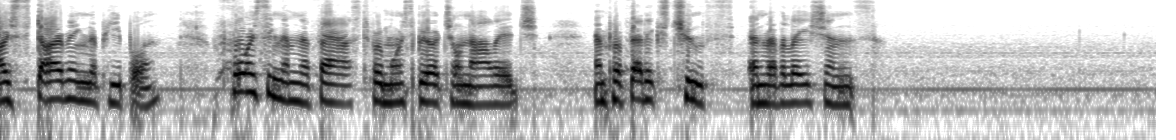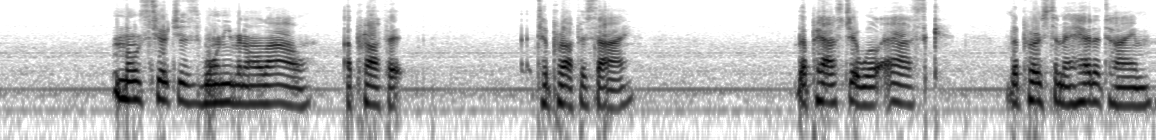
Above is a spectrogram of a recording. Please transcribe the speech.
are starving the people, forcing them to fast for more spiritual knowledge and prophetic truths and revelations. Most churches won't even allow a prophet to prophesy the pastor will ask the person ahead of time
